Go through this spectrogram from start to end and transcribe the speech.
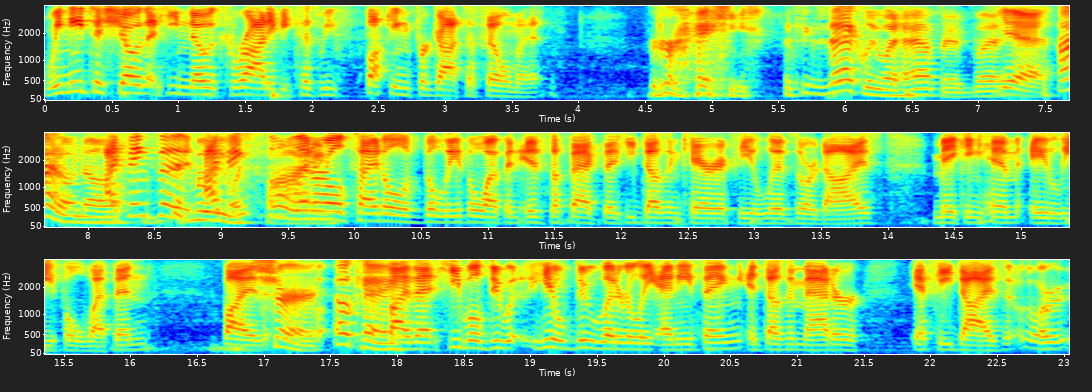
we need to show that he knows karate because we fucking forgot to film it. Right. That's exactly what happened, but Yeah. I don't know. I think the I think the fine. literal title of the lethal weapon is the fact that he doesn't care if he lives or dies, making him a lethal weapon. By Sure. Okay. by that he will do he'll do literally anything. It doesn't matter if he dies or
